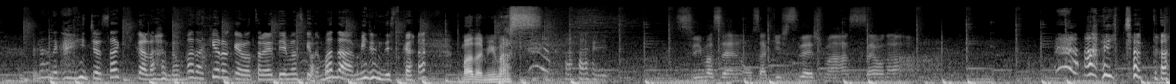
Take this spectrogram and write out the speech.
なんだか委員長さっきからあのまだキョロキョロされていますけど まだ見るんですか？まだ見ます。はい。すいませんお先失礼します。さようなら。あ行っちゃった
